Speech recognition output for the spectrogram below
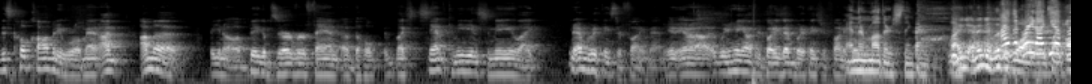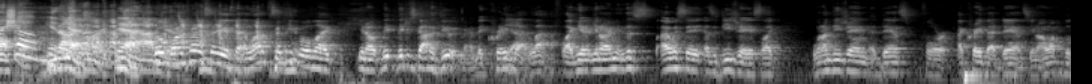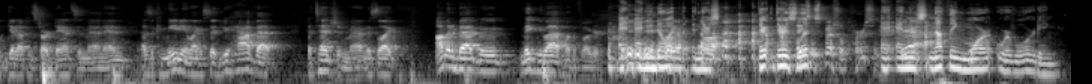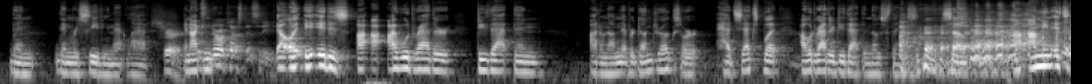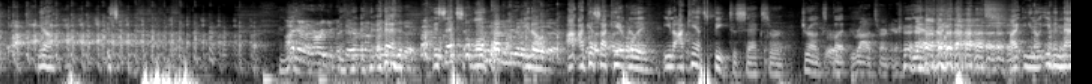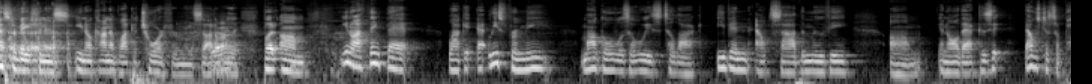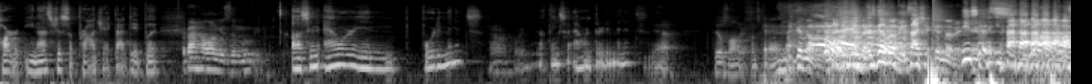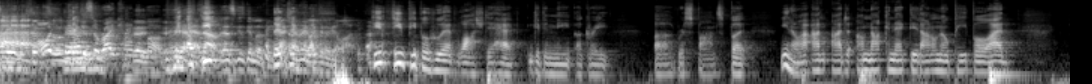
this whole comedy world, man. I'm I'm a you know a big observer fan of the whole like stand-up comedians. To me, like you know, everybody thinks they're funny, man. You, you know, when you hang out with your buddies, everybody thinks you're funny. And But- their mothers think they're like, and then you live I have a great idea like, for a show. yeah, No, yeah, yeah. Well, what I'm trying to say is that a lot of some people like you know they, they just got to do it, man. They crave Yeah. that laugh. Like you know, you know, I mean, this I always say as a DJ, it's like when I'm DJing a dance floor, I crave that dance. You know, I want people to get up and start dancing, man. And as a comedian, like I said, you have that attention, man. It's like I'm in a bad mood, make me laugh, motherfucker. And, and you know what? And there's there there's Takes a special person. and, and there's nothing more rewarding than than receiving that laugh. Sure. And I it's can neuroplasticity. Oh, it, it is. I, I, I would rather do that than I don't know. I've never done drugs or had sex, but I would rather do that than those things. So, I, I mean, it's you know, it's I got an argument there, but I'm not even gonna. it's sex. Well, not even gonna you know, go there. I, I guess I can't really. You know, I can't speak to sex or drugs, but You're out of turn here. yeah, I, you know, even masturbation is you know kind of like a chore for me, so I don't Yeah. really. But um, you know, I think that like at least for me, my goal was always to like even outside the movie, um, and all that, because it that was just a part, you know, that's just a project I did. But About how long is the movie? us an hour and forty minutes, Hour and 40 minutes. I think so, hour and thirty minutes. yeah. Feels longer. I'm just kidding. It's a good movie. It's a good movie. It's actually a good movie. He's, he's- All you need is the right kind of love. Right? yeah, few- no, that's a good movie. there- Actually, I really like the movie a lot. few few people who have watched it have given me a great uh, response, but you know, I, I, I am not connected. I don't know people. I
